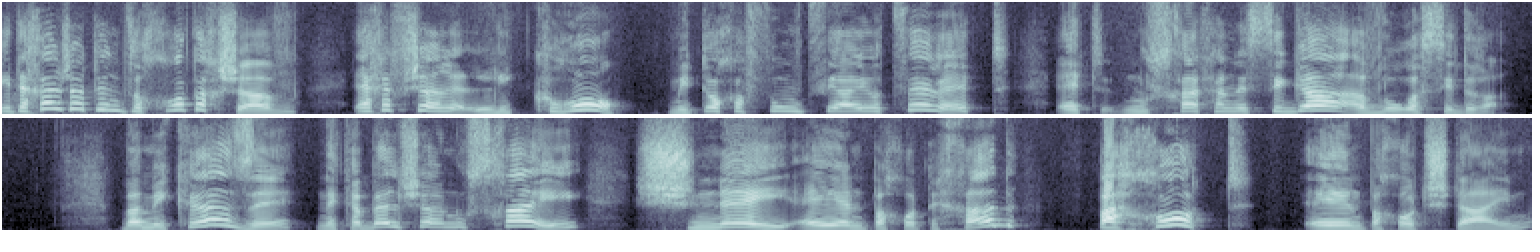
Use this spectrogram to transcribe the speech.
ייתכן שאתן זוכרות עכשיו איך אפשר לקרוא מתוך הפונקציה היוצרת את נוסחת הנסיגה עבור הסדרה. במקרה הזה נקבל שהנוסחה היא 2an פחות 1 פחות an פחות 2,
